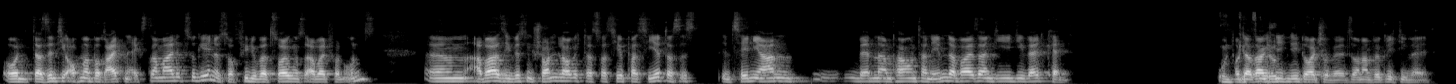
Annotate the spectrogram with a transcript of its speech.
Und da sind die auch mal bereit, eine Extrameile zu gehen. Das ist auch viel Überzeugungsarbeit von uns. Ähm, aber sie wissen schon, glaube ich, dass was hier passiert, das ist in zehn Jahren werden da ein paar Unternehmen dabei sein, die die Welt kennt. Und, Und da sage ich nicht die deutsche Welt, sondern wirklich die Welt.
